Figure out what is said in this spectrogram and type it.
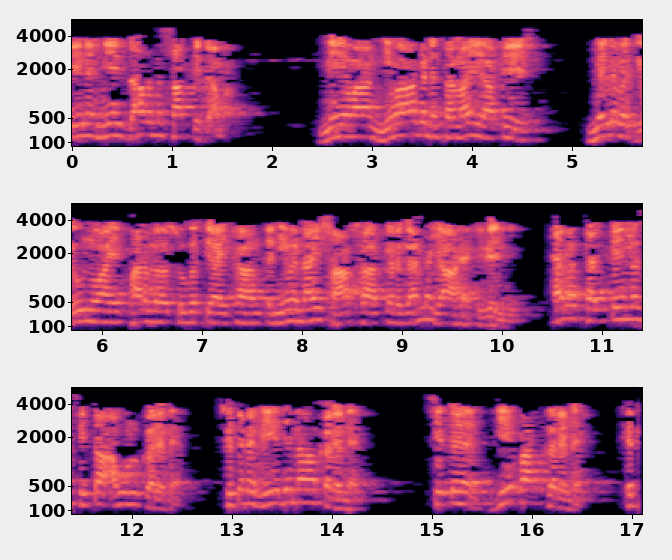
කියන මේ ධර්ම සත්‍ය තමයි. මේවා නිවාගෙන තමයි අපේ මෙලව දියුණුවයි පරලෝ සුගතියයි කාන්ත නිවනයි සාක්ෂාත් කරගන්න යා හැකි වෙන්නේ. හැම පැත්තෙන්ම සිත අවුල් කරන, සිතට වේදනා කරන, සිත දීපක් කරන, සිත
